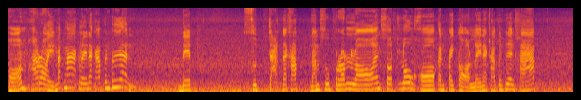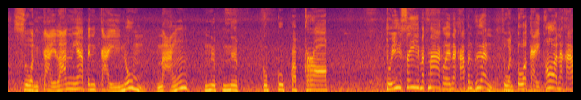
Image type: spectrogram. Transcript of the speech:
หอมอร่อยมากๆเลยนะครับ เพื่อนๆ เด็ด สุดจัดนะครับ น้ำซุปร้อนๆสดโล่งคอกันไปก่อนเลยนะครับ เพื่อนๆครับ ส่วนไก่ร้านนี้เป็นไก่นุ่ม หนังหนึบหนึบกรุบกรุบกรอบกรอบจุยซี่มากๆเลยนะครับ เพื่อนๆ ส่วนตัวไก่ทอดนะครับ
